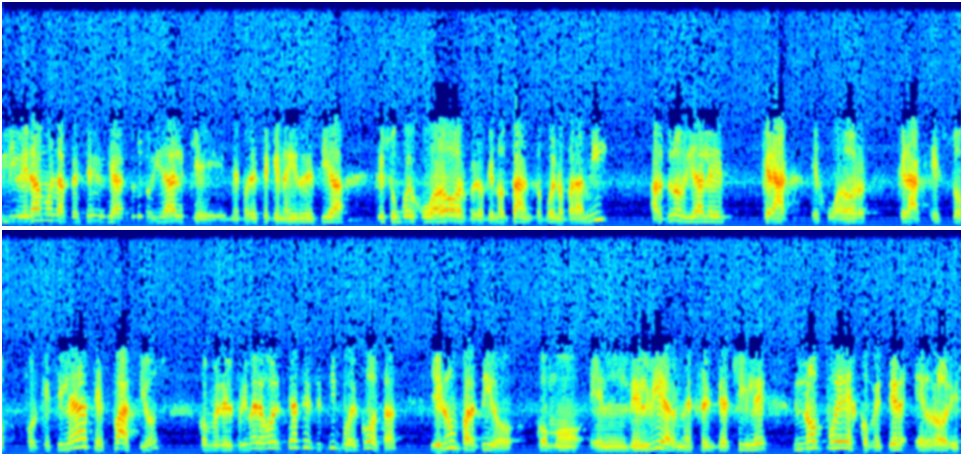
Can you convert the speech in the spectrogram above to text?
liberamos la presencia de Arturo Vidal, que me parece que Nair decía que es un buen jugador, pero que no tanto. Bueno, para mí, Arturo Vidal es crack, es jugador crack, es top, porque si le das espacios, como en el primer gol, te hace ese tipo de cosas. Y en un partido como el del viernes frente a Chile, no puedes cometer errores.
